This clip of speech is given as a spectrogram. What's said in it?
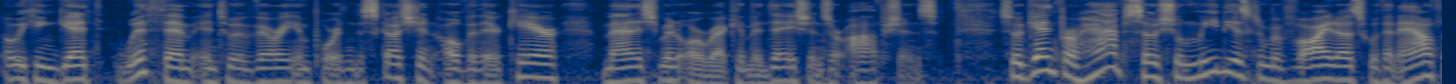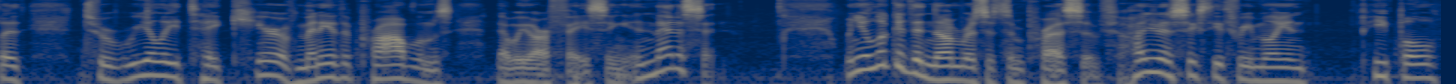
and we can get with them into a very important discussion over their care, management, or recommendations or options. So, again, perhaps social media is going to provide us with an outlet to really take care of many of the problems that we are facing in medicine. When you look at the numbers, it's impressive 163 million people,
